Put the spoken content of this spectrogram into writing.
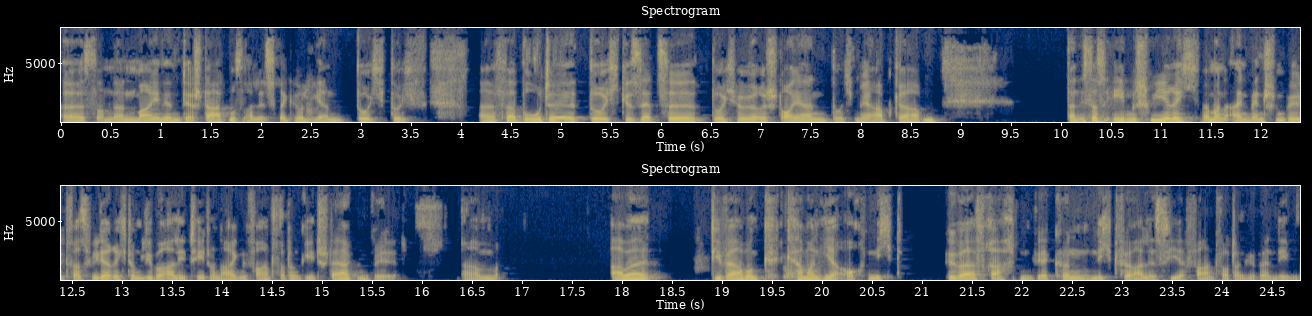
äh, sondern meinen, der Staat muss alles regulieren durch, durch äh, Verbote, durch Gesetze, durch höhere Steuern, durch mehr Abgaben dann ist das eben schwierig, wenn man ein Menschenbild, was wieder Richtung Liberalität und Eigenverantwortung geht, stärken will. Ähm, aber die Werbung kann man hier auch nicht überfrachten. Wir können nicht für alles hier Verantwortung übernehmen.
